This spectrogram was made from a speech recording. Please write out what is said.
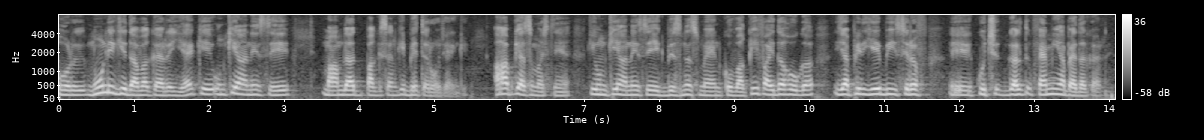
और नून लीग ये दावा कर रही है कि उनके आने से मामला पाकिस्तान के बेहतर हो जाएँगे। आप क्या समझते हैं कि उनके आने से एक बिजनेसमैन को वाकई फ़ायदा होगा या फिर ये भी सिर्फ़ ए, कुछ गलत फहमियाँ पैदा कर रहे हैं?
